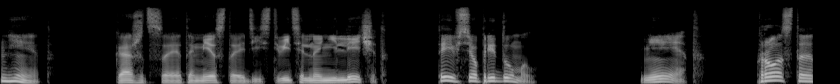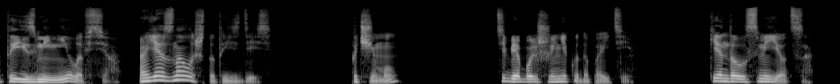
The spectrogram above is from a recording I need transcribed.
Нет. Кажется, это место действительно не лечит. Ты все придумал. Нет. Просто ты изменила все. А я знала, что ты здесь. Почему? Тебе больше некуда пойти. Кендалл смеется.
